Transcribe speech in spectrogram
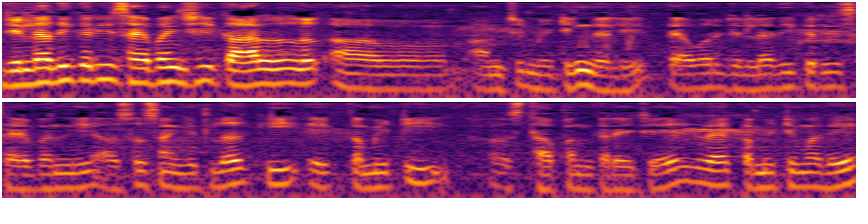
जिल्हाधिकारी साहेबांशी काल आमची मीटिंग झाली. त्यावर जिल्हाधिकारी साहेबांनी असं सांगितलं की एक कमिटी स्थापन करायची आहे. त्या कमिटीमध्ये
